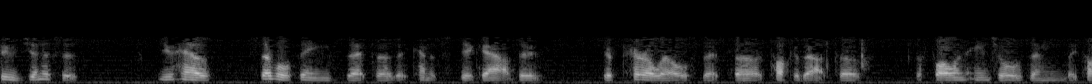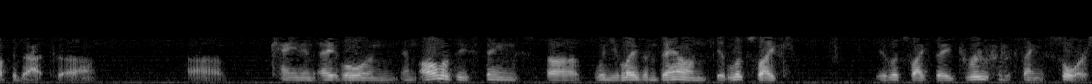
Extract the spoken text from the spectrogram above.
to Genesis, you have several things that uh, that kind of stick out. There, there are parallels that uh, talk about uh, the fallen angels, and they talk about uh, uh, Cain and Abel, and, and all of these things. Uh, when you lay them down, it looks like it looks like they drew from the same source.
